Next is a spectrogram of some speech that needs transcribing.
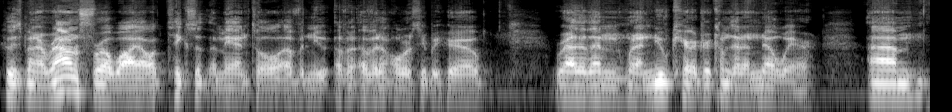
who's been around for a while takes up the mantle of a new of, of an older superhero, rather than when a new character comes out of nowhere. Um,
